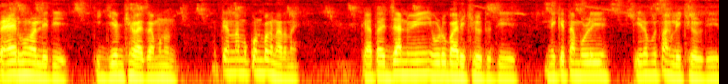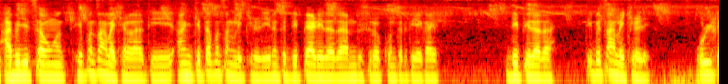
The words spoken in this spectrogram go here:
तयार होऊन आली ती की गेम खेळायचा म्हणून मग त्यांना मग कोण बघणार नाही. ते आता जान्हवी एवढं भारी खेळत होती. निकितामुळे तिनं पण चांगली खेळ होती अभिजित सावंत हे पण चांगला खेळला ती अंकिता पण चांगली खेळली. नंतर ती पॅडी दादा आणि दुसरं कोणतरी ते काय डी पी दादा ती पण चांगले खेळले. उलट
